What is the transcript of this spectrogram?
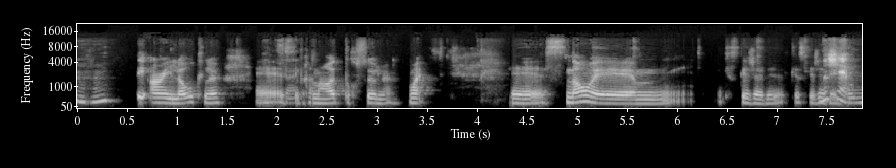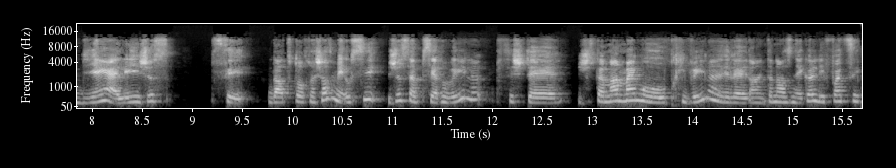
Mm-hmm. C'est un et l'autre. Euh, c'est vraiment hot pour ça. Là. Ouais. Euh, sinon, euh, qu'est-ce que j'avais qu'est-ce que j'avais Moi, j'aime bien aller juste c'est dans toute autre chose, mais aussi juste observer. Là. Si j'étais justement même au privé, là, on était dans une école, des fois, tu sais,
